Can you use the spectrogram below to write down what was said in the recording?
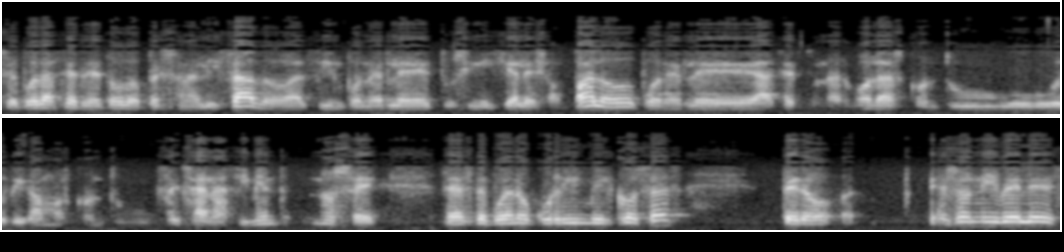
se puede hacer de todo personalizado, al fin ponerle tus iniciales a un palo, ponerle hacerte unas bolas con tu digamos con tu fecha de nacimiento, no sé, o sea, te pueden ocurrir mil cosas, pero esos niveles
